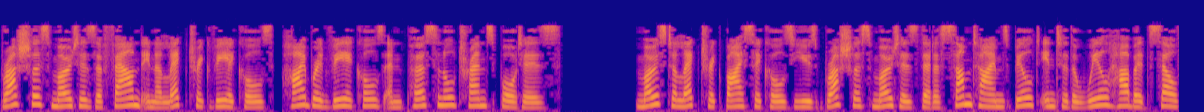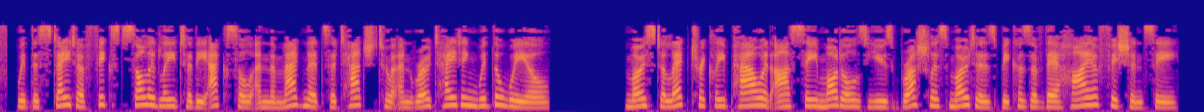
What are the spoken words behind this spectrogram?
Brushless motors are found in electric vehicles, hybrid vehicles and personal transporters. Most electric bicycles use brushless motors that are sometimes built into the wheel hub itself, with the stator fixed solidly to the axle and the magnets attached to and rotating with the wheel. Most electrically powered RC models use brushless motors because of their high efficiency.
